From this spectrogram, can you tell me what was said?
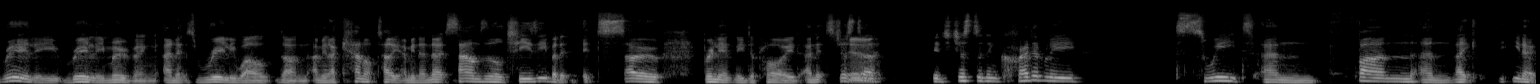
really, really moving, and it's really well done. I mean, I cannot tell you. I mean, I know it sounds a little cheesy, but it, it's so brilliantly deployed, and it's just Yeah. a it's just an incredibly sweet and fun and like you know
